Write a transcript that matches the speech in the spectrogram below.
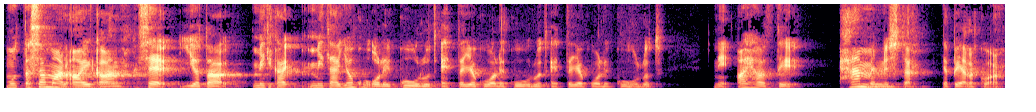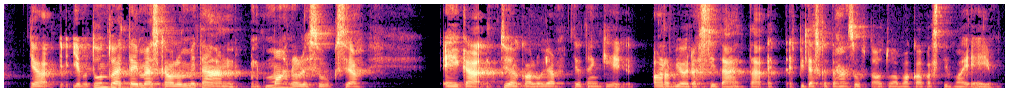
Mutta samaan aikaan se, jota, mitkä, mitä joku oli kuullut, että joku oli kuullut, että joku oli kuullut, niin aiheutti hämmennystä ja pelkoa. Ja, ja tuntuu, että ei myöskään ollut mitään mahdollisuuksia eikä työkaluja jotenkin arvioida sitä, että, että, että pitäisikö tähän suhtautua vakavasti vai ei.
